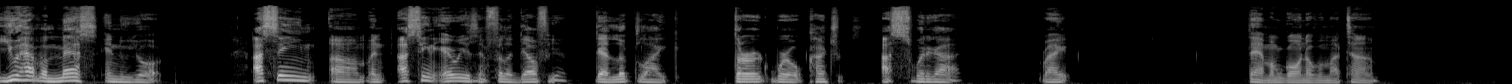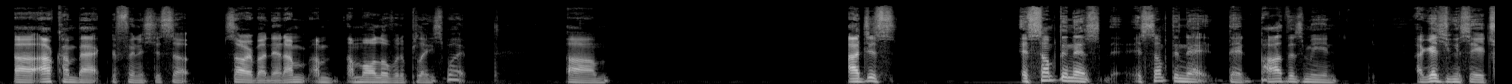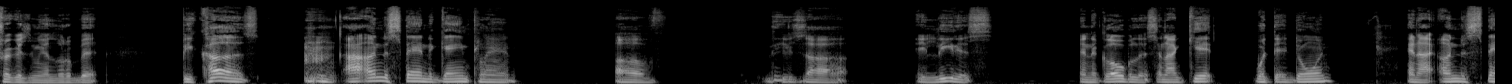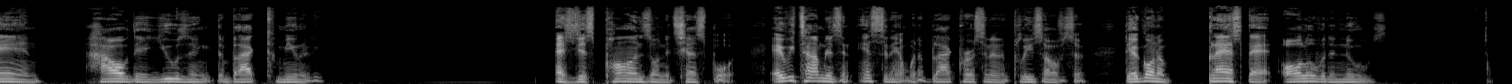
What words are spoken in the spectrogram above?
You have a mess in New York. I seen um and I seen areas in Philadelphia that look like third world countries. I swear to God. Right? Damn, I'm going over my time. Uh, I'll come back to finish this up. Sorry about that. I'm I'm I'm all over the place, but um I just it's something that's it's something that that bothers me and I guess you can say it triggers me a little bit because I understand the game plan of these uh elitists and the globalists and I get what they're doing and I understand how they're using the black community as just pawns on the chessboard. Every time there's an incident with a black person and a police officer, they're going to blast that all over the news.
